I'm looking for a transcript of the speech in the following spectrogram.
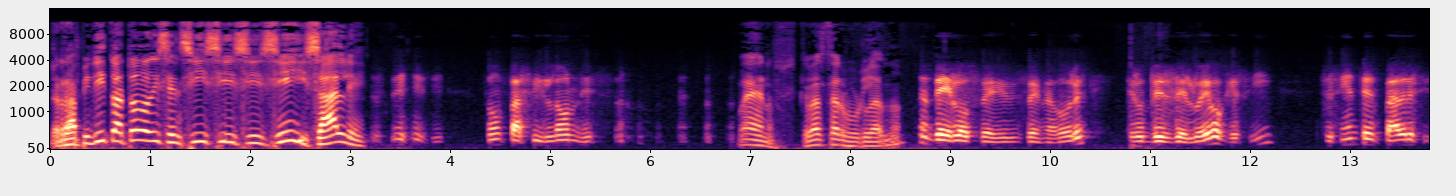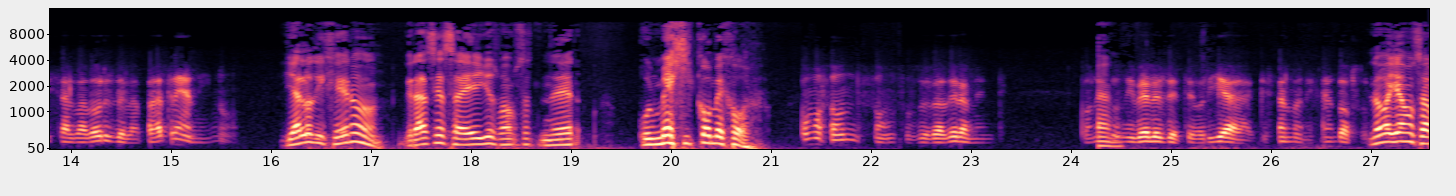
rapidito a todo dicen sí, sí, sí, sí y sale. Son facilones. Bueno, ¿te vas a estar burlando? De los eh, senadores, pero desde luego que sí. Se sienten padres y salvadores de la patria, ni no. Ya lo dijeron. Gracias a ellos vamos a tener un México mejor. ¿Cómo son sonsos, verdaderamente? Con esos niveles de teoría que están manejando absolutamente. No vayamos a,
